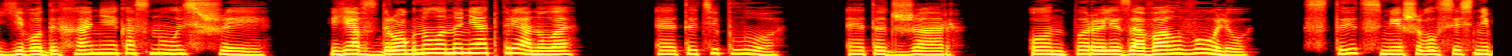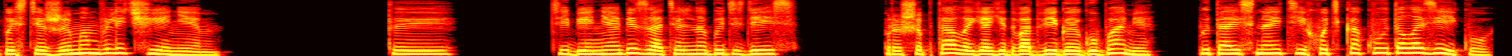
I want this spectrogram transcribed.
Его дыхание коснулось шеи. Я вздрогнула, но не отпрянула. Это тепло, этот жар. Он парализовал волю. Стыд смешивался с непостижимым влечением. «Ты... тебе не обязательно быть здесь», — прошептала я, едва двигая губами, пытаясь найти хоть какую-то лазейку.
